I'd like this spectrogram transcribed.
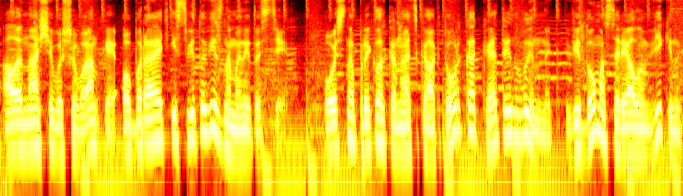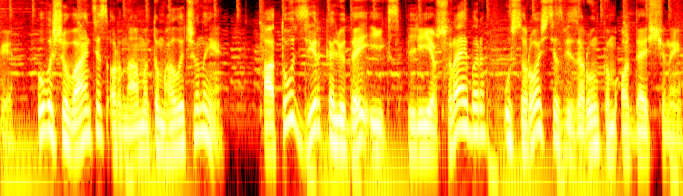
Але наші вишиванки обирають і світові знаменитості. Ось, наприклад, канадська акторка Кетрін Винник, відома серіалом Вікінги у вишиванці з орнаментом Галичини. А тут зірка людей Ікс Лієв Шрайбер у сорочці з візерунком Одещини.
